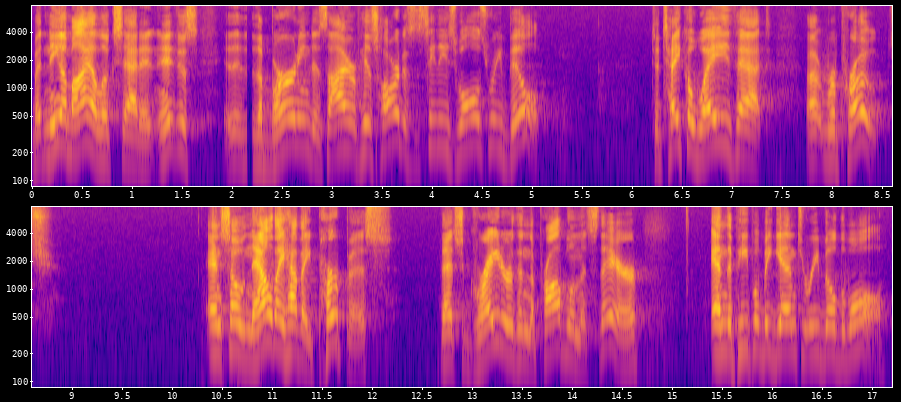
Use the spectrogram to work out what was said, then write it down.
But Nehemiah looks at it, and it just, the burning desire of his heart is to see these walls rebuilt, to take away that uh, reproach. And so now they have a purpose that's greater than the problem that's there, and the people began to rebuild the wall.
